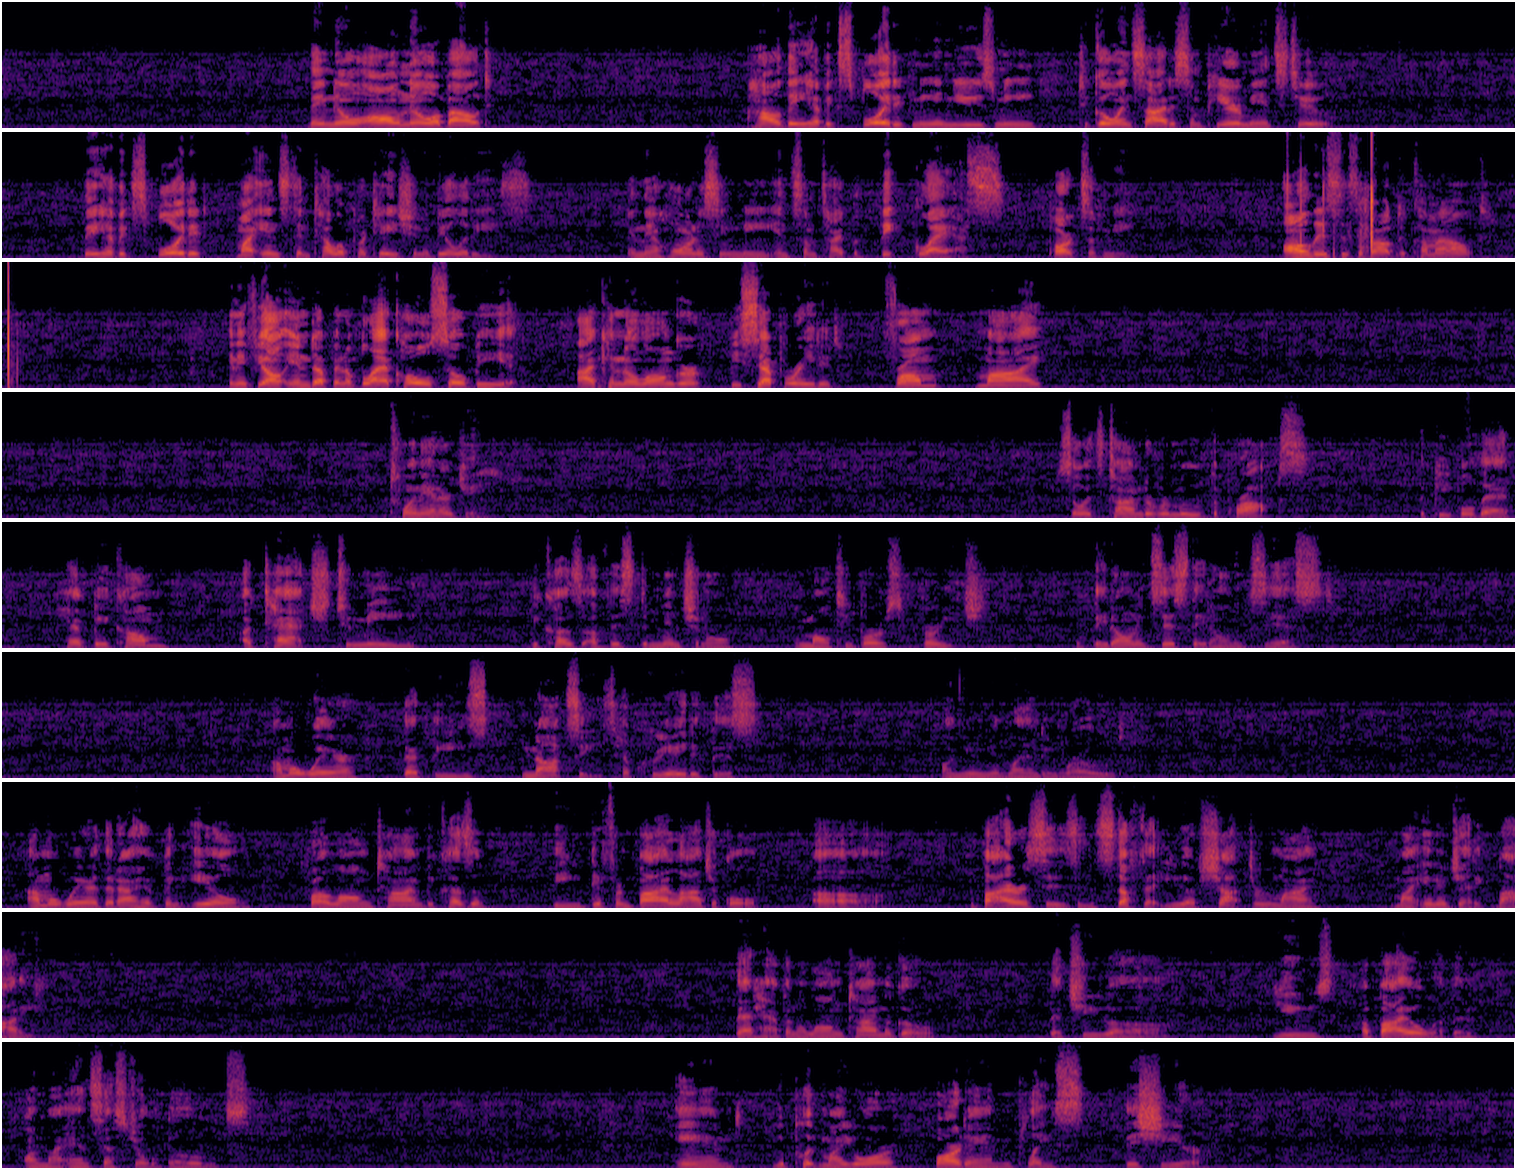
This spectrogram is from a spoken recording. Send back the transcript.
They know all know about how they have exploited me and used me to go inside of some pyramids too. They have exploited my instant teleportation abilities. And they're harnessing me in some type of thick glass parts of me. All this is about to come out. And if y'all end up in a black hole, so be it. I can no longer be separated from my twin energy. So it's time to remove the props. The people that have become attached to me because of this dimensional and multiverse breach. If they don't exist, they don't exist. I'm aware that these Nazis have created this on Union Landing Road. I'm aware that I have been ill for a long time because of the different biological uh, viruses and stuff that you have shot through my my energetic body. That happened a long time ago. That you uh, used a bioweapon on my ancestral abodes. And you put Major Bardan in place this year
